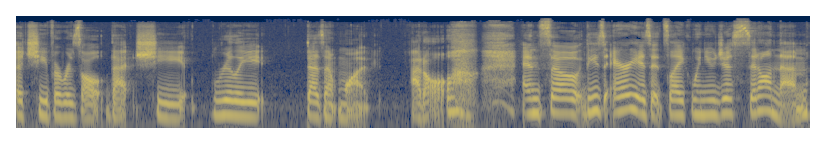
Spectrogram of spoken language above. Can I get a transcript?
achieve a result that she really doesn't want at all. and so these areas, it's like when you just sit on them,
